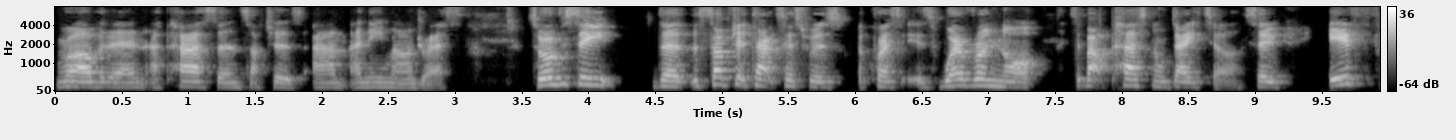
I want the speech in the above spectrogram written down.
rather than a person such as um, an email address? So obviously the, the subject access was a request is whether or not it's about personal data. So if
